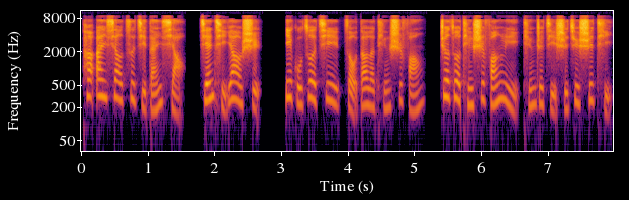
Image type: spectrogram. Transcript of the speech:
他暗笑自己胆小，捡起钥匙，一鼓作气走到了停尸房。这座停尸房里停着几十具尸体。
